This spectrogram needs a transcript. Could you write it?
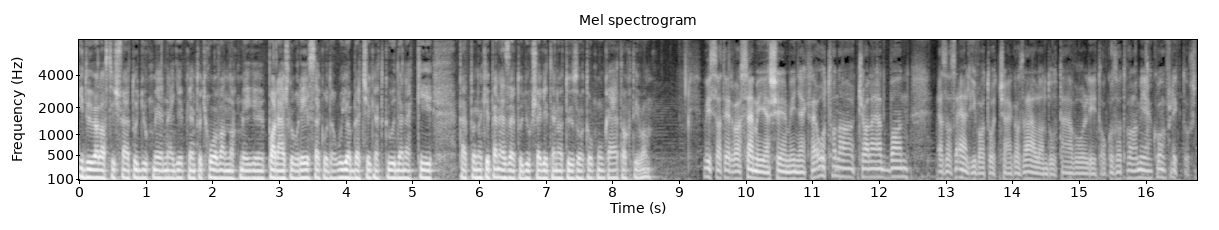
Idővel azt is fel tudjuk mérni egyébként, hogy hol vannak még parázsló részek, oda újabb egységet küldenek ki, tehát tulajdonképpen ezzel tudjuk segíteni a tűzoltók munkáját aktívan. Visszatérve a személyes élményekre, otthon a családban ez az elhivatottság, az állandó távollét okozott valamilyen konfliktust?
